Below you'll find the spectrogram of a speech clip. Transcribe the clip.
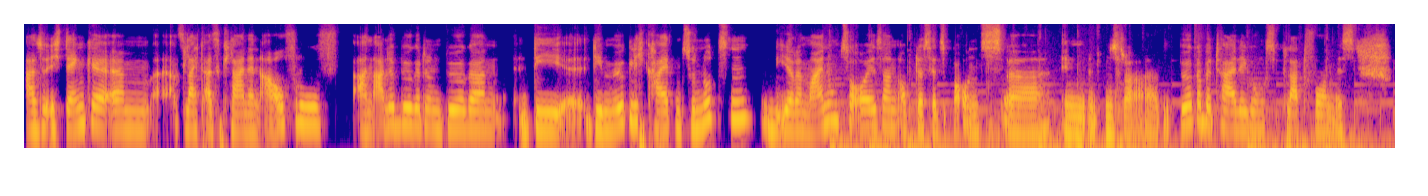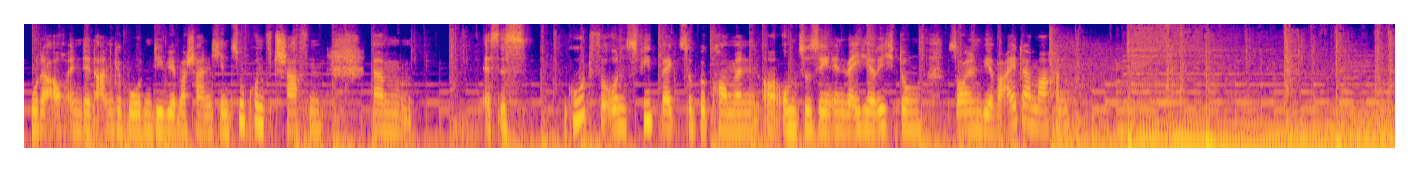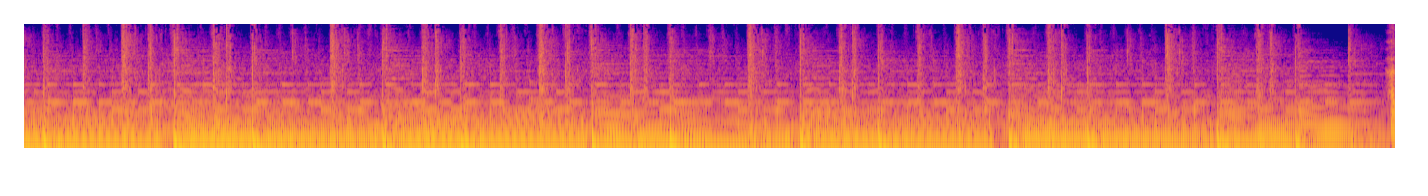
Also ich denke, ähm, vielleicht als kleinen Aufruf an alle Bürgerinnen und Bürger, die, die Möglichkeiten zu nutzen, ihre Meinung zu äußern, ob das jetzt bei uns äh, in, in unserer Bürgerbeteiligungsplattform ist oder auch in den Angeboten, die wir wahrscheinlich in Zukunft schaffen. Ähm, es ist gut für uns, Feedback zu bekommen, äh, um zu sehen, in welche Richtung sollen wir weitermachen.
